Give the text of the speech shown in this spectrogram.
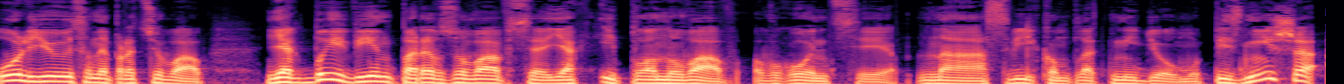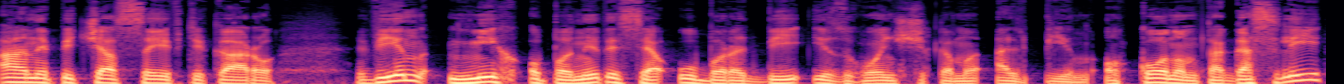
у Льюіса не працював. Якби він перевзувався, як і планував в гонці на свій комплект мідіуму пізніше, а не під час safety car у, він міг опинитися у боротьбі із гонщиками Альпін, Оконом та Гаслі,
